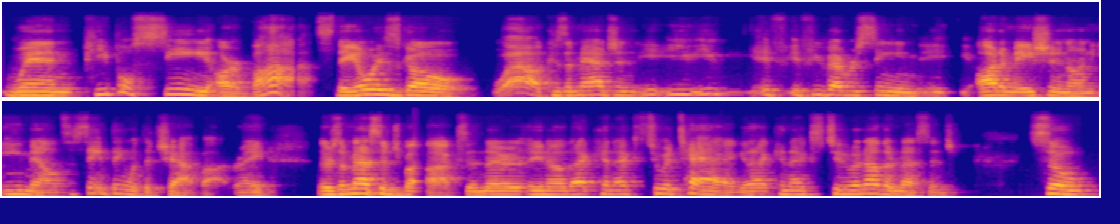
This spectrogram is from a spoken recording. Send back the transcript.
when people see our bots they always go wow because imagine you, you if, if you've ever seen automation on email it's the same thing with the chat bot right? There's a message box and there you know that connects to a tag that connects to another message. So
